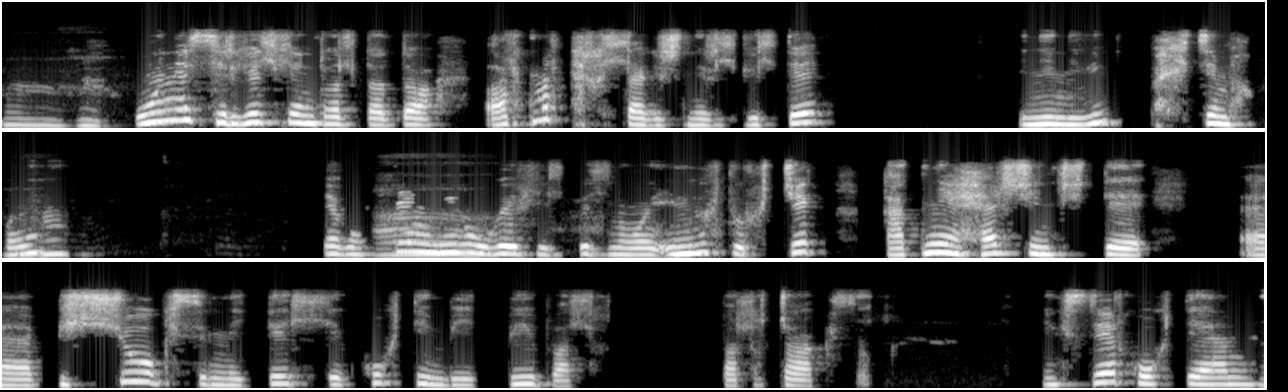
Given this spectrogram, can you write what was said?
Үүнээс сэргийлэхийн тулд одоо олдмол тархлаа гэж нэрлэдэг л дээ. Эний нэг нь вакцин баггүй юу? Яг үгийн нэг үгээр хэлбэл нөгөө эмгэх төрөгчийг гадны харь шинжтэй биш шүү гэсэн мэдээллийг хүүхдийн биед бий болгох болгож байгаа гэсэн. Ингэснээр хүүхдийн амьд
